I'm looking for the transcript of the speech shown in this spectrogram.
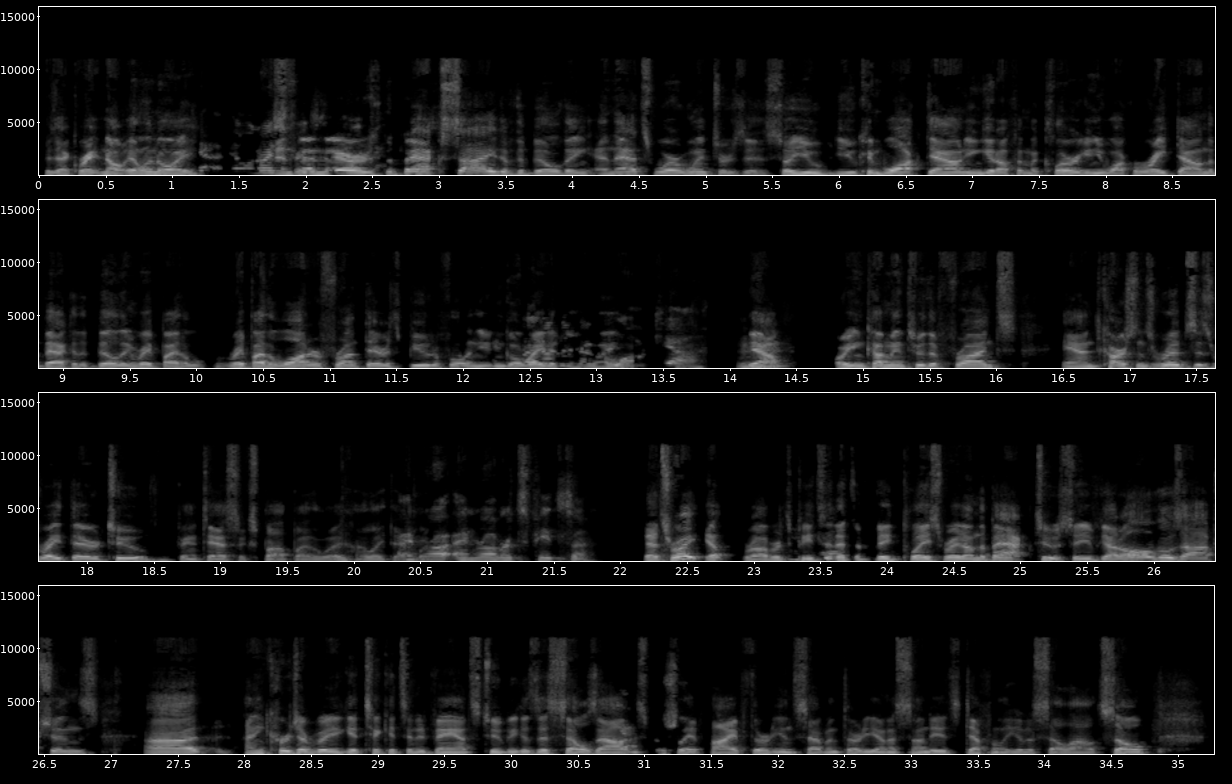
Is that great? No, Illinois. Yeah, Illinois and Street. then there's the back side of the building, and that's where Winters is. So you you can walk down, you can get off at McClurg, and you walk right down the back of the building, right by the right by the waterfront. There, it's beautiful, and you can go right, right in walk. Yeah, mm-hmm. yeah. or you can come in through the front. And Carson's Ribs is right there too. Fantastic spot, by the way. I like that. And, Ro- and Robert's Pizza. That's right. Yep. Robert's Pizza. That's a big place right on the back, too. So you've got all those options. Uh, I encourage everybody to get tickets in advance, too, because this sells out, Yeah. especially at 5.30 and 7.30 on a Sunday. It's definitely going to sell out. So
